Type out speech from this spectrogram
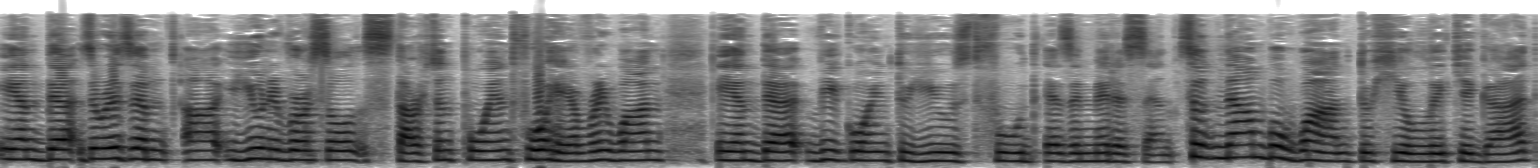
And uh, there is a uh, universal starting point for everyone, and uh, we're going to use food as a medicine. So, number one to heal leaky gut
